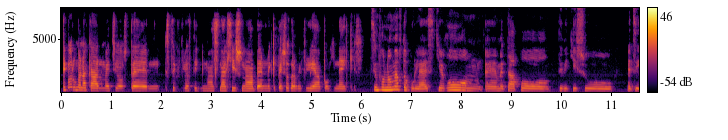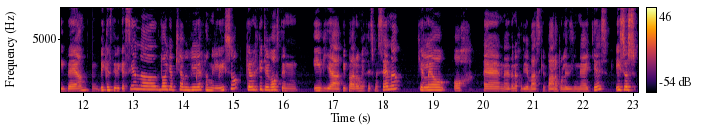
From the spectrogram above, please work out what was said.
Τι μπορούμε να κάνουμε έτσι ώστε στη βιβλιοθήκη μας να αρχίσουν να μπαίνουν και περισσότερα βιβλία από γυναίκες; Συμφωνώ με αυτό που λες και εγώ ε, μετά από τη δική σου έτσι, ιδέα. Μπήκα στη δικασία να δω για ποια βιβλία θα μιλήσω και ρωτήκα και εγώ στην ίδια ή παρόμοια θέση με σένα και λέω, όχ, ε, ναι, δεν έχω διαβάσει και πάρα πολλές γυναίκες. Ίσως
